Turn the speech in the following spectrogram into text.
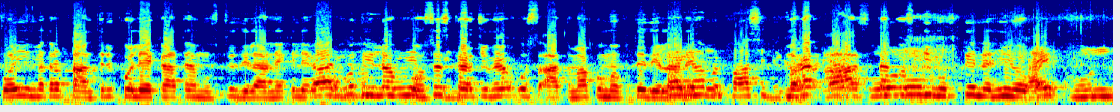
कोई मतलब तांत्रिक को लेकर आता है मुफ्ती दिलाने के लिए। बहुत ही लोग कोशिश कर चुके हैं उस आत्मा को मुफ्ती दिलाने की। मगर आज तक उसकी मुफ्ती नहीं हो पाई। खून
